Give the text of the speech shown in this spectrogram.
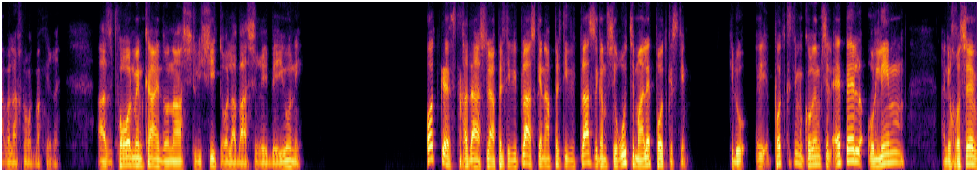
אבל אנחנו עוד מעט נראה. אז For All Mankind עונה שלישית עולה בעשירי ביוני. פודקאסט חדש לאפל TV פלאס, כן אפל TV פלאס זה גם שירות שמעלה פודקאסטים. כאילו אה, פודקאסטים מקוריים של אפל עולים אני חושב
